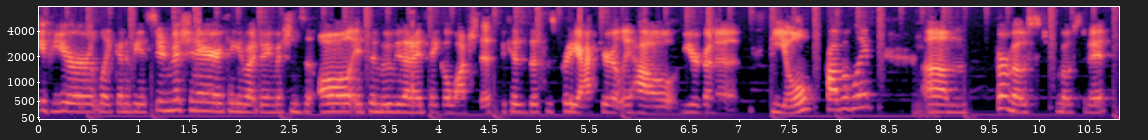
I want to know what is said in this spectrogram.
if you're like going to be a student missionary or thinking about doing missions at all, it's a movie that I'd say go watch this because this is pretty accurately how you're going to feel probably mm-hmm. um, for most most of it.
